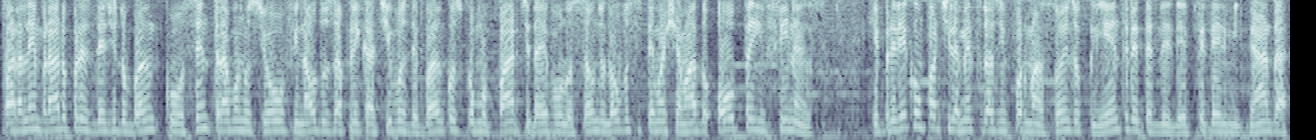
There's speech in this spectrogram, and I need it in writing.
Para lembrar, o presidente do Banco Central anunciou o final dos aplicativos de bancos como parte da evolução do novo sistema chamado Open Finance que prevê compartilhamento das informações do cliente de, determinada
